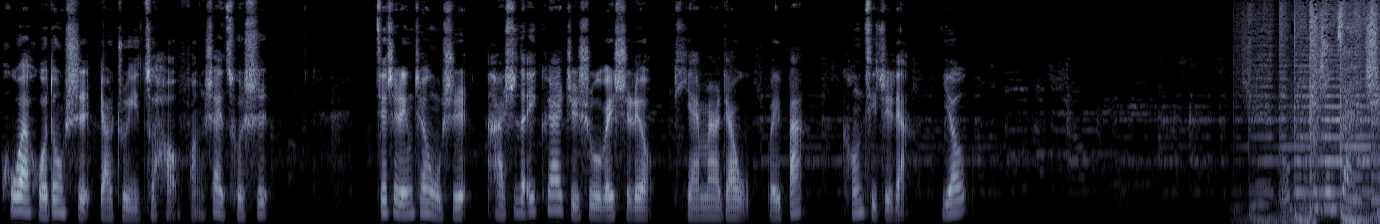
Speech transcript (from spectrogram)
户外活动时要注意做好防晒措施。截至凌晨五时，海市的 AQI 指数为十六，PM 二点五为八，空气质量优。我们互相在一起，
